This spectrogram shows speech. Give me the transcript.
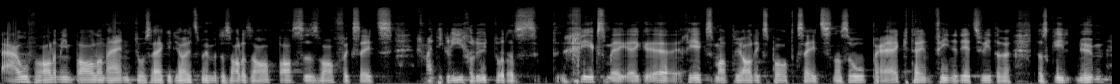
auch vor allem im Parlament, die sagen, ja, jetzt müssen wir das alles anpassen, das Waffengesetz. Ich meine, die gleichen Leute, die das Kriegs äh, Kriegsmaterialexportgesetz noch so prägt haben, finden jetzt wieder, das gilt nicht mehr.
